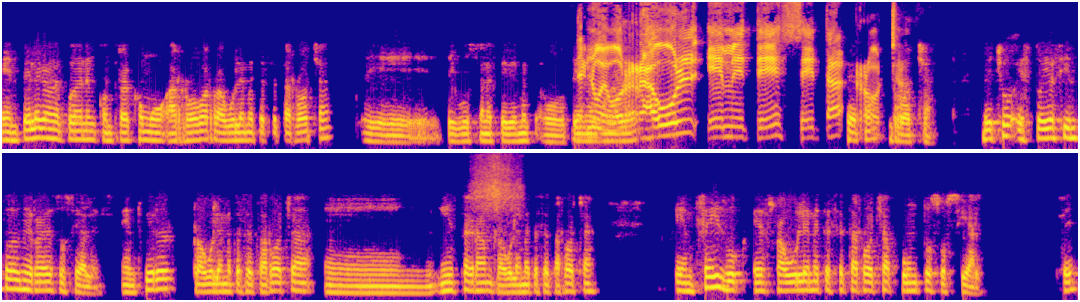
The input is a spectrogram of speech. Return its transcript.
en, Telegram me pueden encontrar como arroba Raúl MTZ Rocha. Eh, si gustan escribirme. O de nuevo. Raúl MTZ Rocha. Rocha. De hecho, estoy así en todas mis redes sociales. En Twitter, Raúl MTZ Rocha. En Instagram, Raúl MTZ Rocha. En Facebook es Raúl MTZ Rocha punto social. ¿Sí?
